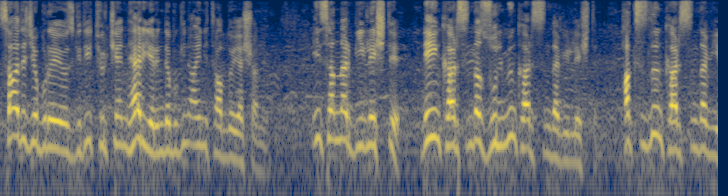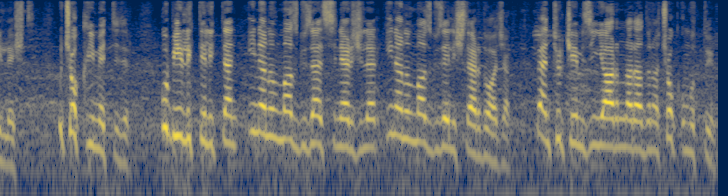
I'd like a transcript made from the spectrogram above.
Sadece buraya özgü değil, Türkiye'nin her yerinde bugün aynı tablo yaşanıyor. İnsanlar birleşti. Neyin karşısında? Zulmün karşısında birleşti. Haksızlığın karşısında birleşti. Bu çok kıymetlidir. Bu birliktelikten inanılmaz güzel sinerjiler, inanılmaz güzel işler doğacak. Ben Türkiye'mizin yarınları adına çok umutluyum.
